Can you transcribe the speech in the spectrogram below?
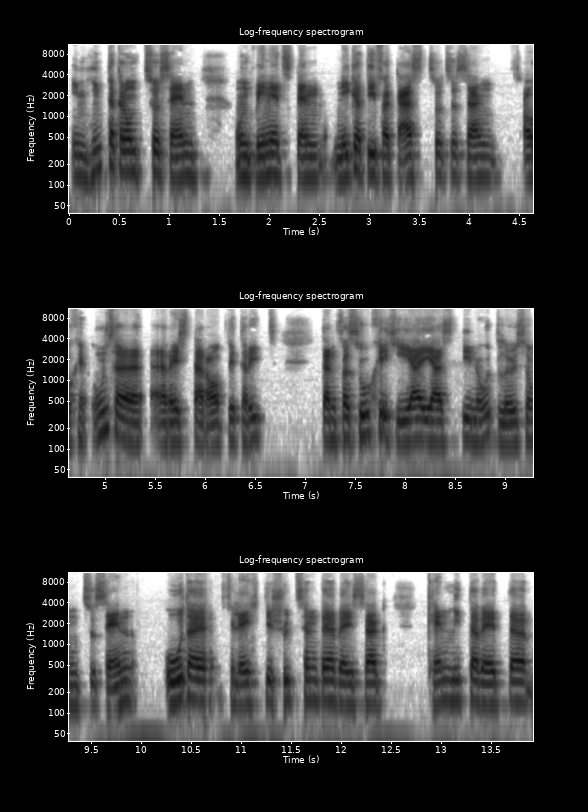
im Hintergrund zu sein. Und wenn jetzt ein negativer Gast sozusagen auch unser Restaurant betritt, dann versuche ich eher erst die Notlösung zu sein oder vielleicht die Schützende, weil ich sage, kein Mitarbeiter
